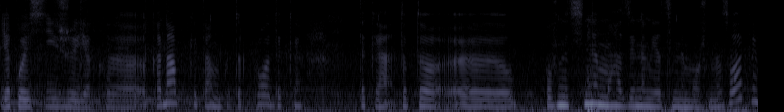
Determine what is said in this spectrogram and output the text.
якоїсь їжі, як е, канапки, там бутербродики. Таке. Тобто е, повноцінним магазином я це не можу назвати.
